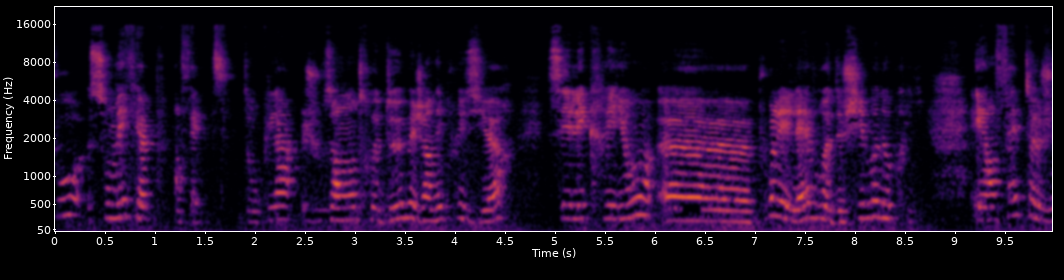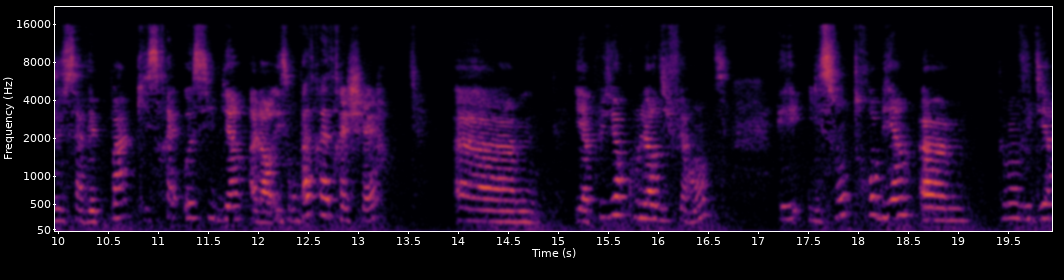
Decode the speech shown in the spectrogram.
pour son make-up en fait. Donc là, je vous en montre deux, mais j'en ai plusieurs. C'est les crayons euh, pour les lèvres de chez Monoprix. Et en fait, je ne savais pas qu'ils seraient aussi bien. Alors, ils sont pas très très chers. Euh, il y a plusieurs couleurs différentes. Et ils sont trop bien. euh, comment vous dire?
